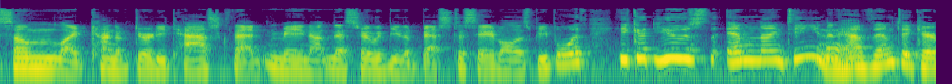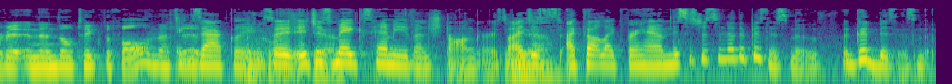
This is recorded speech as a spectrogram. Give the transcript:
some like kind of dirty task that may not necessarily be the best to save all his people with, he could use the M19 and have them take care of it, and then they'll take the fall, and that's exactly. it. Exactly. So it just yeah. makes him even stronger. So I Yeah. just I felt like for him this is just another business move, a good business move.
